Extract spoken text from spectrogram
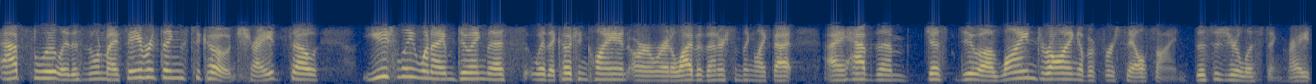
Absolutely. This is one of my favorite things to coach, right? So usually when I'm doing this with a coaching client or we're at a live event or something like that, I have them just do a line drawing of a for sale sign. This is your listing, right?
